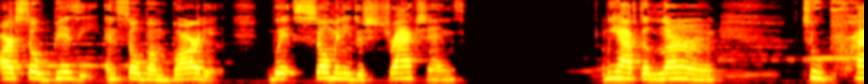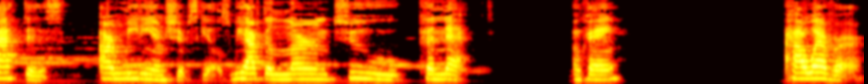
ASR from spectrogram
are so busy and so bombarded with so many distractions. We have to learn to practice our mediumship skills. We have to learn to connect. Okay. However,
